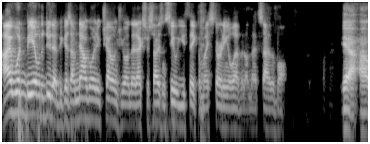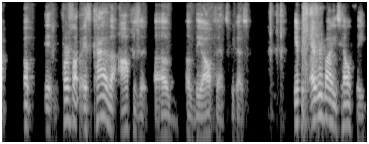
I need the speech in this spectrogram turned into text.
I wouldn't be able to do that because I'm now going to challenge you on that exercise and see what you think of my starting 11 on that side of the ball. Yeah, um, well, it, first off, it's kind of the opposite of of the offense because if everybody's healthy,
